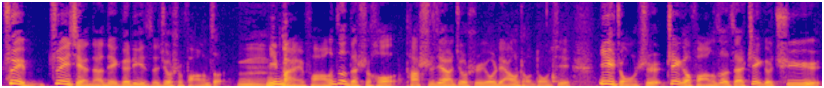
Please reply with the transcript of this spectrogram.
最最简单的一个例子就是房子。嗯，你买房子的时候，它实际上就是有两种东西，一种是这个房子在这个区域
